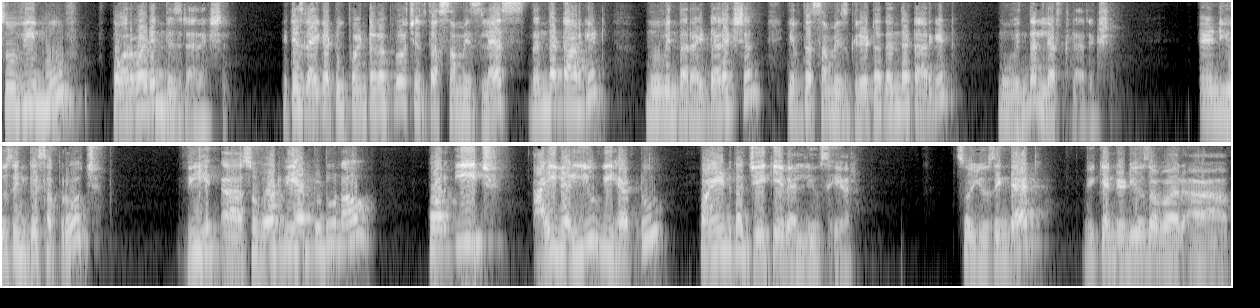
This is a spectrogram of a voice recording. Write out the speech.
So we move forward in this direction. It is like a two pointer approach. If the sum is less than the target, move in the right direction. If the sum is greater than the target, move in the left direction. And using this approach, we uh, so what we have to do now for each i value we have to find the jk values here so using that we can reduce our uh,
